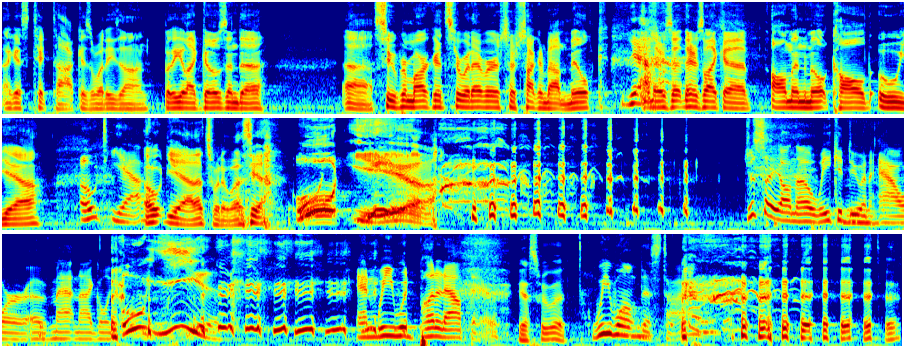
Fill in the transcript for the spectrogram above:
I guess TikTok is what he's on, but he like goes into uh, supermarkets or whatever, starts talking about milk. Yeah. and there's a, there's like a almond milk called Oh yeah, Oat, yeah. oh yeah, that's what it was. Yeah, Oh, yeah. Just so y'all know, we could do an hour of Matt and I going, oh yeah, and we would put it out there. yes we would. We won't this time.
